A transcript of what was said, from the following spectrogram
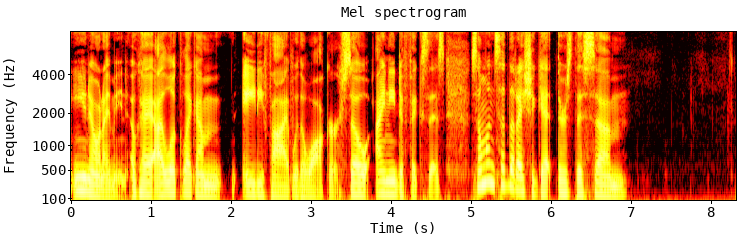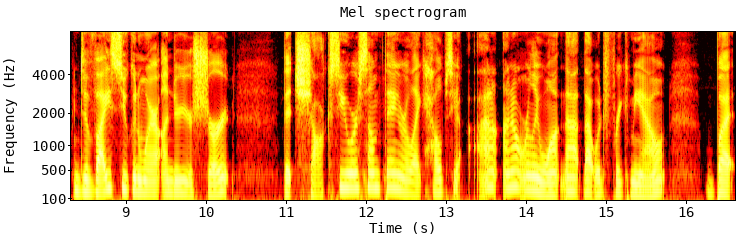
you know what I mean. Okay. I look like I'm 85 with a walker. So I need to fix this. Someone said that I should get, there's this um, device you can wear under your shirt that shocks you or something or like helps you. I don't, I don't really want that. That would freak me out. But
